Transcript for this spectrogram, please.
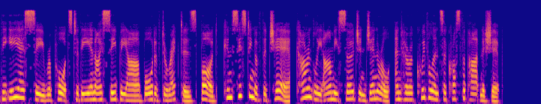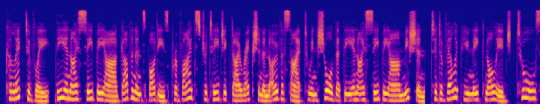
The ESC reports to the NICBR Board of Directors (BOD), consisting of the chair, currently Army Surgeon General, and her equivalents across the partnership. Collectively, the NICBR governance bodies provide strategic direction and oversight to ensure that the NICBR mission, to develop unique knowledge, tools,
